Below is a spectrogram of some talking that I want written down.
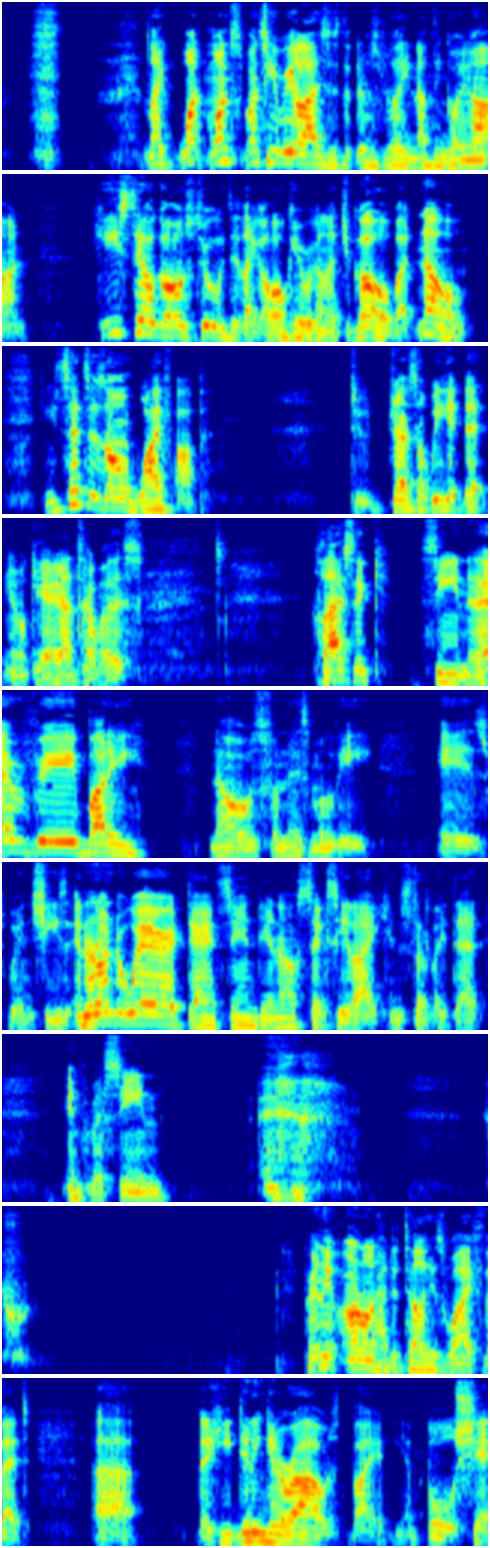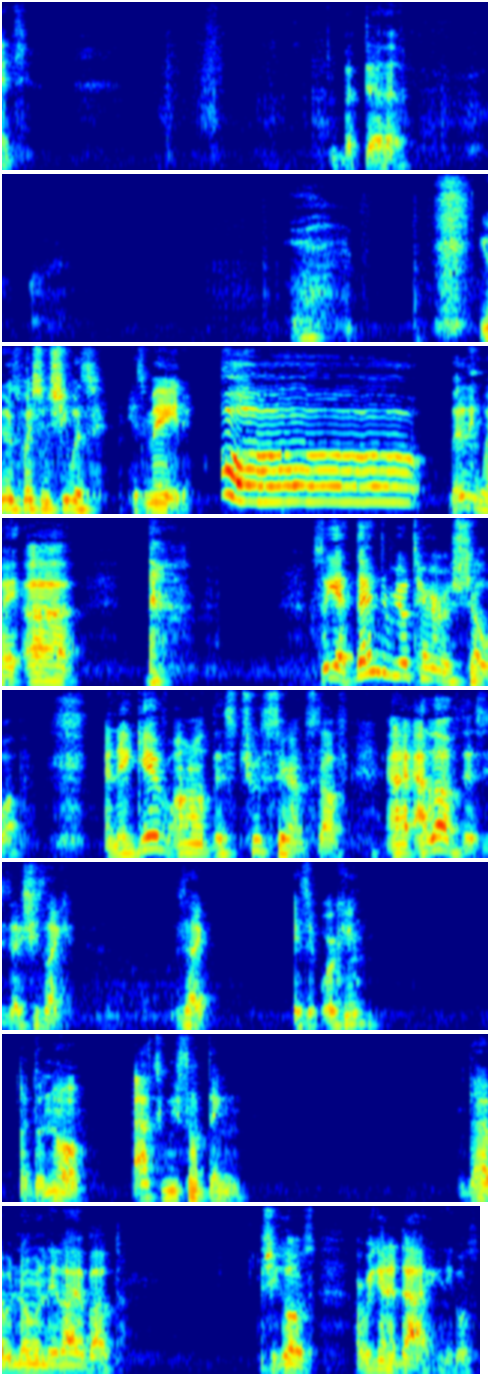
like once once he realizes that there's really nothing going on, he still goes through with it like, oh, okay, we're gonna let you go, but no, he sets his own wife up to dress up. We get that, you know, okay, I gotta talk about this classic scene that everybody knows from this movie is when she's in her underwear dancing, you know, sexy like and stuff like that. Infamous scene. Apparently, Arnold had to tell his wife that uh, that he didn't get aroused by it. Yeah, bullshit. But uh, he was wishing she was his maid. Oh, but anyway, uh, so yeah, then the real terrorists show up, and they give Arnold this truth serum stuff, and I, I love this. She's like, she's like, is it working? I don't know. Ask me something that I would normally lie about. She goes, Are we gonna die? And he goes,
